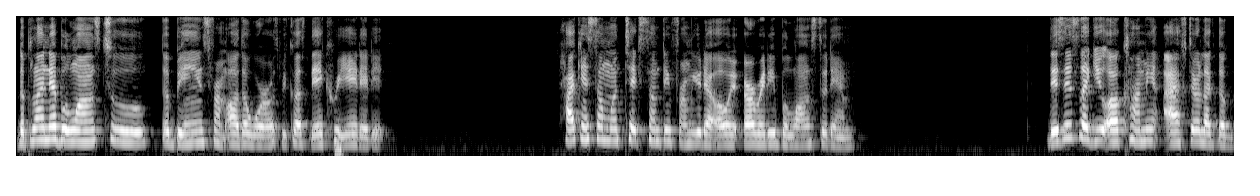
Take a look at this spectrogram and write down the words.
The planet belongs to the beings from other worlds because they created it. How can someone take something from you that already belongs to them? This is like you are coming after like the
